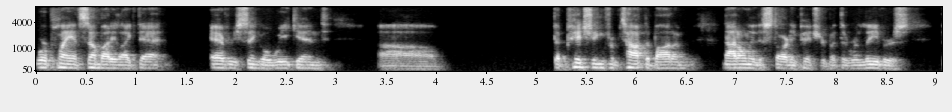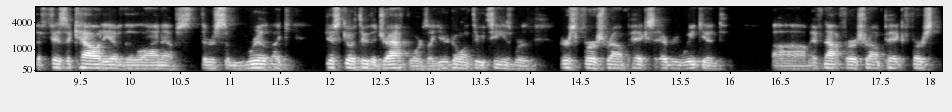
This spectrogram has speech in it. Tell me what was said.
we're playing somebody like that every single weekend. Uh, the pitching from top to bottom, not only the starting pitcher but the relievers, the physicality of the lineups. There's some real like just go through the draft boards. Like you're going through teams where there's first round picks every weekend. Um, if not first round pick, first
